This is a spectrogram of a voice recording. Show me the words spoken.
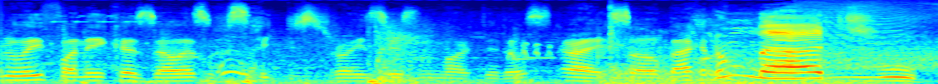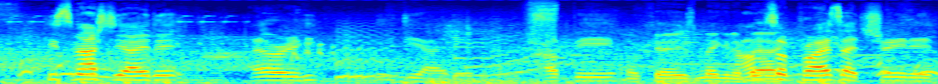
really funny because Zealous was like destroying Citizen Martyrs. Alright, so back in the match! Oof. He smashed the it, or he, he DI'd it. Up B. Okay, he's making it I'm back. surprised I traded.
